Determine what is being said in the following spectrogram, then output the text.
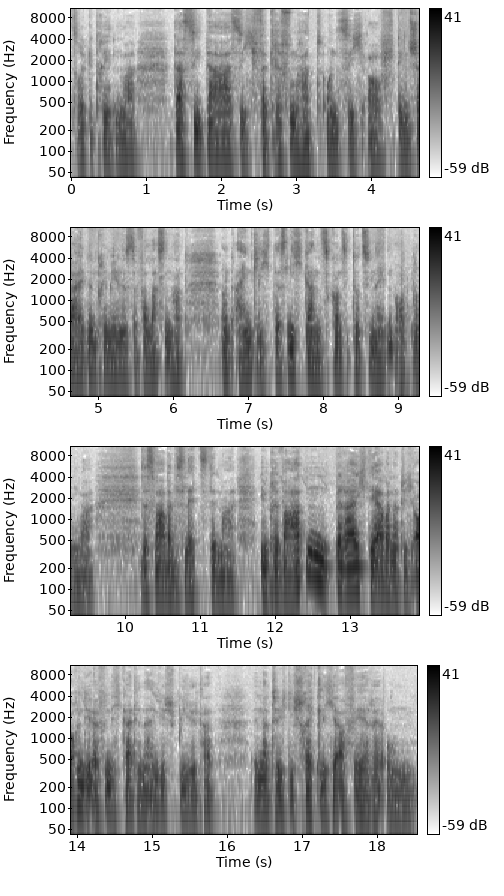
zurückgetreten war, dass sie da sich vergriffen hat und sich auf den scheidenden Premierminister verlassen hat und eigentlich das nicht ganz konstitutionell in Ordnung war. Das war aber das letzte Mal. Im privaten Bereich, der aber natürlich auch in die Öffentlichkeit hineingespielt hat, natürlich die schreckliche Affäre um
